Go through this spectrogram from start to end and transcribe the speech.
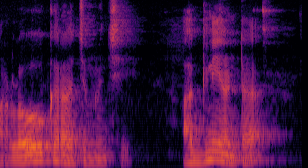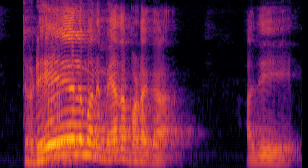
పరలోక రాజ్యం నుంచి అగ్ని అంట తడేలు మన మీద పడగా అది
